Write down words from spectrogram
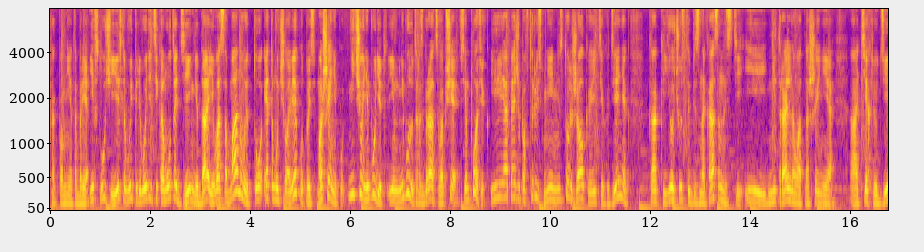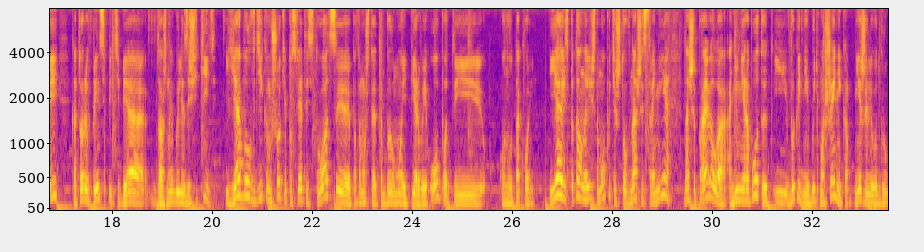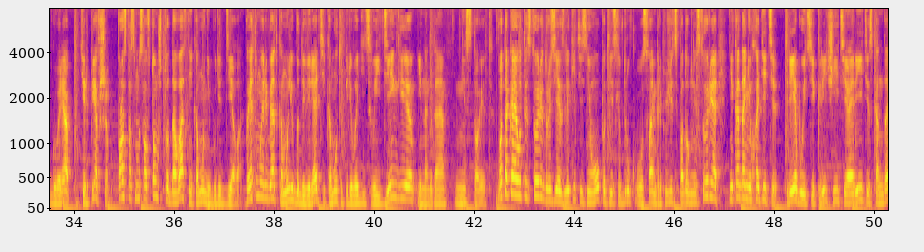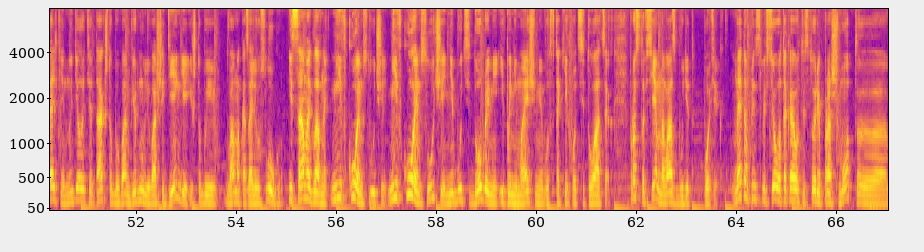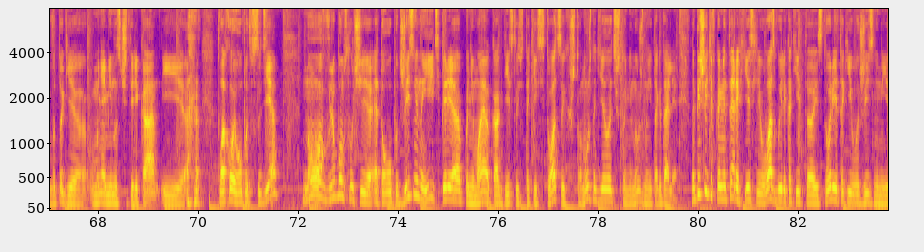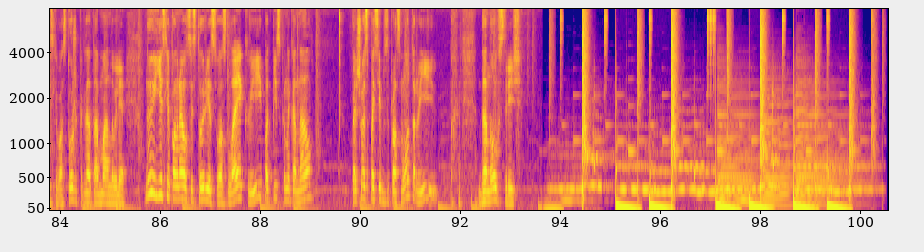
как по мне, это бред. И в случае, если вы переводите кому-то деньги, да, и вас обманывают, то этому человеку, то есть мошеннику, ничего не будет, им не будут разбираться вообще, всем пофиг. И опять же повторюсь, мне не столь жалко этих денег, как ее чувство безнаказанности и нейтрального отношения а, тех людей, которые, в принципе, тебя должны были защитить. Я был в диком шоке после этой ситуации, потому что это был мой первый опыт, и он вот такой. Я испытал на личном опыте, что в нашей стране наши правила, они не работают, и выгоднее быть мошенником, нежели, вот, грубо говоря, потерпевшим. Просто смысл в том, что до вас никому не будет дела. Поэтому, ребят, кому-либо доверять и кому-то переводить свои деньги иногда не стоит. Вот такая вот история, друзья, извлеките из нее опыт, если вдруг с вами приключится подобная история, никогда не уходите, требуйте, кричите, орите, скандальте, но делайте так, чтобы вам вернули ваши деньги и чтобы вам оказали услугу. И самое главное, ни в коем случае, ни в коем случае не будьте добрыми и понимающими вот в таких вот ситуациях. Просто всем на вас будет пофиг. На этом, в принципе, все. Вот такая вот история про шмот. Э, в итоге у меня минус 4К и плохой опыт в суде. Но в любом случае это опыт жизненный, и теперь я понимаю, как действовать в таких ситуациях, что нужно делать, что не нужно и так далее. Напишите в комментариях, если у вас были какие-то истории такие вот жизненные, если вас тоже когда-то обманывали. Ну и если понравилась история, с вас лайк и подписка на канал. Большое спасибо за просмотр и до новых встреч. thank you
